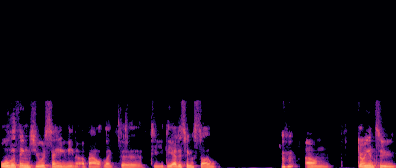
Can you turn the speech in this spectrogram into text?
all the things you were saying, Nina, about like the the the editing style. Mhm. Um, going into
